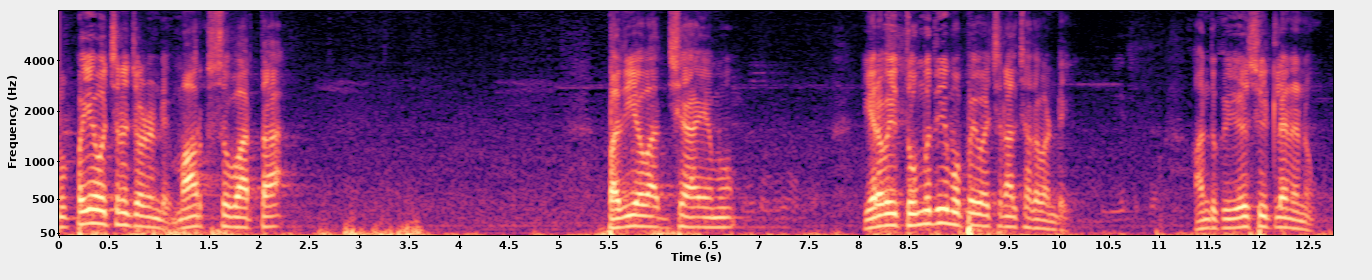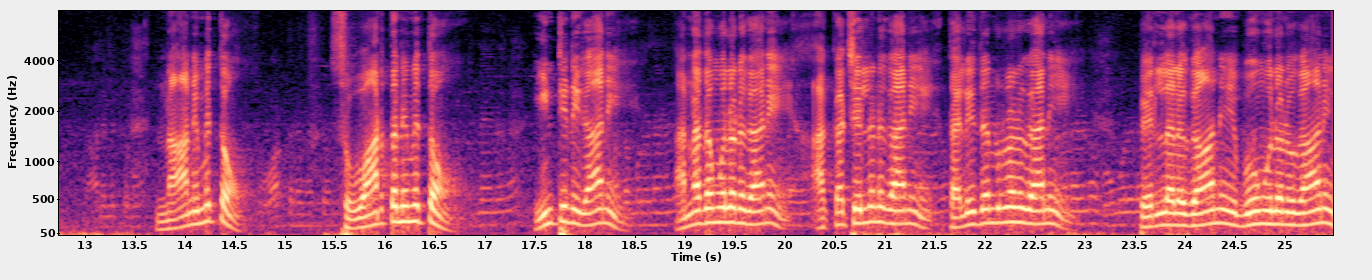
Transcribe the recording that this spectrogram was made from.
ముప్పై వచ్చిన చూడండి. మార్క్స్ సువార్త పదివ అధ్యాయము ఇరవై తొమ్మిది ముప్పై వచనాలు చదవండి. అందుకు యేసు ఇట్లా నేను నా నిమిత్తం సువార్త నిమిత్తం ఇంటిని కానీ అన్నదమ్ములను కానీ అక్క చెల్లును కానీ తల్లిదండ్రులను కానీ పిల్లలు కానీ భూములను కానీ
